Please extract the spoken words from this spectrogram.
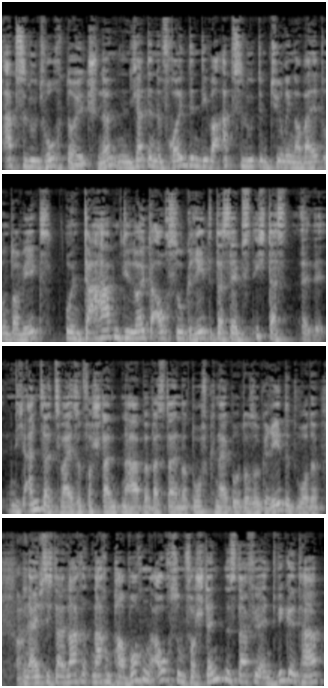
absolut Hochdeutsch. Ne? Ich hatte eine Freundin, die war absolut im Thüringer Wald unterwegs. Und da haben die Leute auch so geredet, dass selbst ich das äh, nicht ansatzweise verstanden habe, was da in der Dorfkneipe oder so geredet wurde. Ach, und als ich da nach, nach ein paar Wochen auch so ein Verständnis dafür entwickelt habe,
